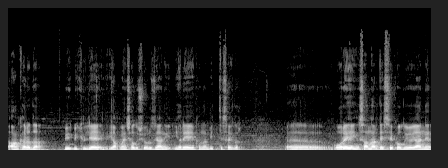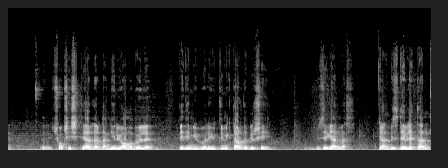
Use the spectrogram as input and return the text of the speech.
Ankara'da büyük bir külliye yapmaya çalışıyoruz. Yani yarıya yakını bitti sayılır. Ee, oraya insanlar destek oluyor. Yani e, çok çeşitli yerlerden geliyor ama böyle dediğim gibi böyle yüklü miktarda bir şey bize gelmez. Yani biz devletten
